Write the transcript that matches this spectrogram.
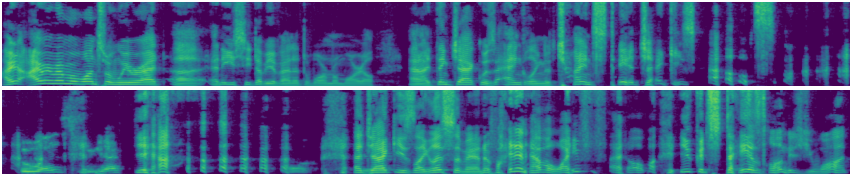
I I remember once when we were at uh, an ECW event at the War Memorial, and I think Jack was angling to try and stay at Jackie's house. Who was New Jack? yeah, Oh, and Jackie's like, "Listen, man, if I didn't have a wife at home, you could stay as long as you want,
